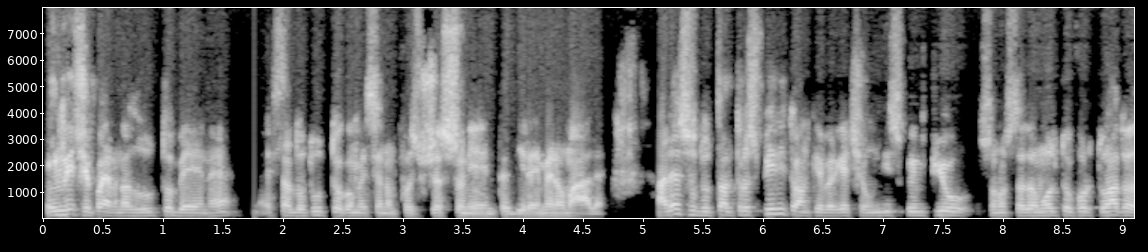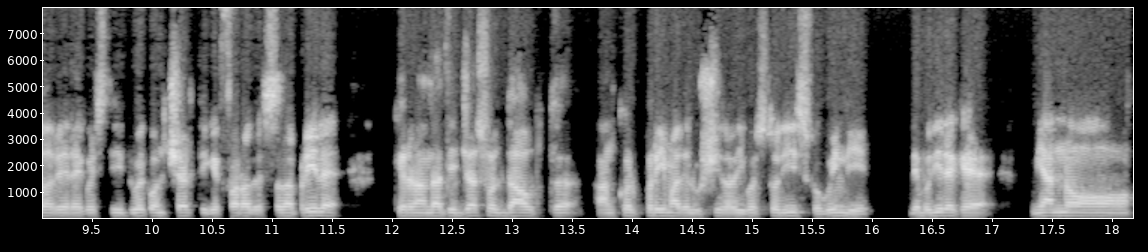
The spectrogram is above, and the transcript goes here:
E invece poi è andato tutto bene, è stato tutto come se non fosse successo niente, direi meno male. Adesso tutt'altro spirito, anche perché c'è un disco in più. Sono stato molto fortunato ad avere questi due concerti che farò adesso ad aprile, che erano andati già sold out ancora prima dell'uscita di questo disco. Quindi devo dire che mi hanno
